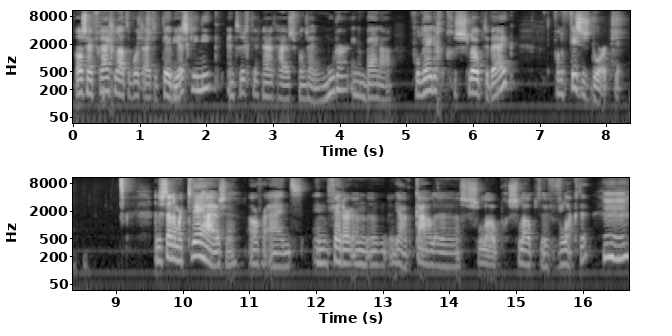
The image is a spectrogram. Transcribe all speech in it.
Als hij vrijgelaten wordt uit de TBS-kliniek en terugkeert naar het huis van zijn moeder in een bijna volledig gesloopte wijk van een vissersdorpje. En er staan er maar twee huizen overeind. En verder een, een ja, kale, sloop, gesloopte vlakte. Mm -hmm.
